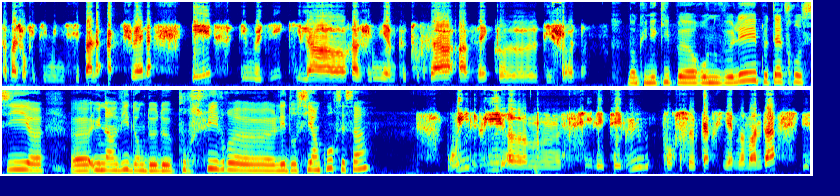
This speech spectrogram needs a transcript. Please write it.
sa majorité municipale actuelle et il me dit qu'il a rajeuni un peu tout ça avec euh, des jeunes. Donc une équipe renouvelée, peut-être aussi une envie donc de, de poursuivre les dossiers en cours, c'est ça? Oui, lui, s'il est élu pour ce quatrième mandat, il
